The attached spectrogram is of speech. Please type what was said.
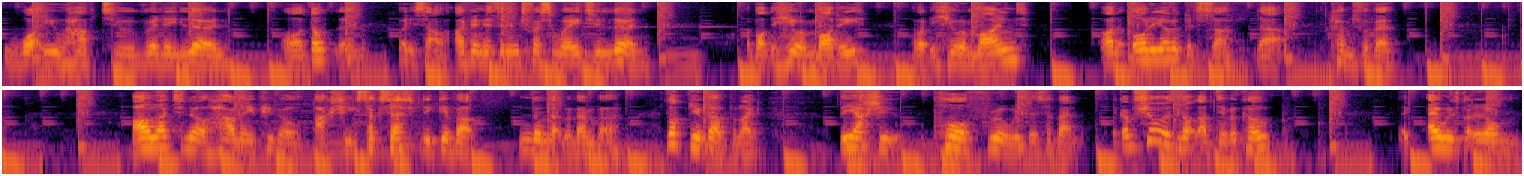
what you have to really learn or don't learn about yourself, I think it's an interesting way to learn about the human body, about the human mind, and all the other good stuff that comes with it. I would like to know how many people actually successfully give up No Nut November. Not give up, but like they actually pull through with this event. Like I'm sure it's not that difficult. Like everyone's got their own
